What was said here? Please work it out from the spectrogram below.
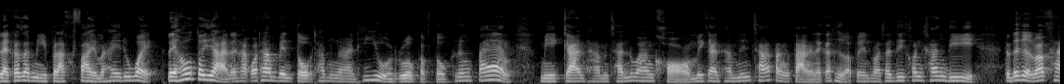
และก็จะมีปลั๊กไฟมาให้ด้วย ในห้องตัวอย่างนะครับก็ทำเป็นโต๊ะทำงานที่อยู่รวมกับโต๊ะเครื่องแป้ง มีการทำชั้นวางของ มีการทำลิ้นชักต่างๆเนี่ยก็ถือว่าเป็นฟังก์ชันที่ค่อนข้างดี แต่ถ้าเกิดว่าใคร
